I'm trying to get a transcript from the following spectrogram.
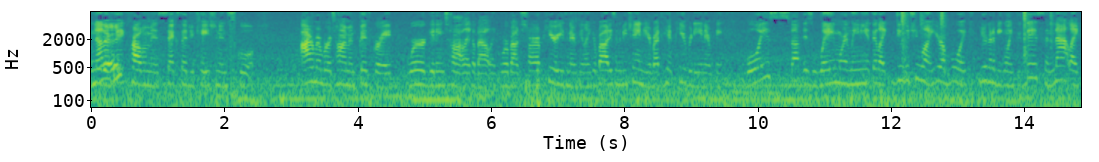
Another Okay. big problem is sex education in school. I remember a time in fifth grade we're getting taught like about like we're about to start our periods and everything, like your body's gonna be changing, you're about to hit puberty and everything. Boys stuff is way more lenient. They're like, do what you want, you're a boy, you're gonna be going through this and that. Like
